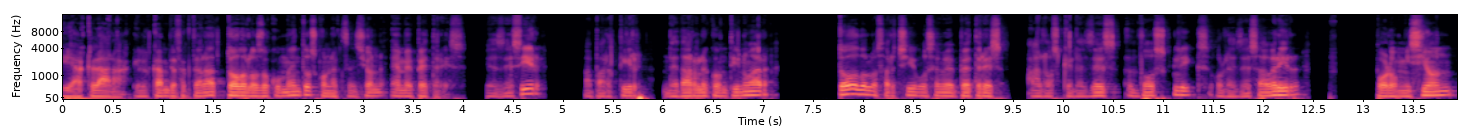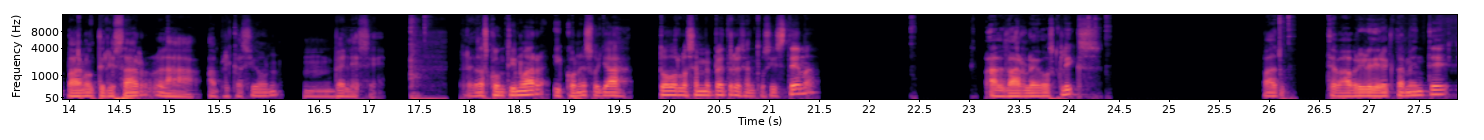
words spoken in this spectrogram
Y aclara que el cambio afectará a todos los documentos con la extensión MP3. Es decir, a partir de darle continuar, todos los archivos MP3 a los que les des dos clics o les des abrir, por omisión van a utilizar la aplicación mm, VLC. Le das continuar y con eso ya todos los MP3 en tu sistema, al darle dos clics, te va a abrir directamente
